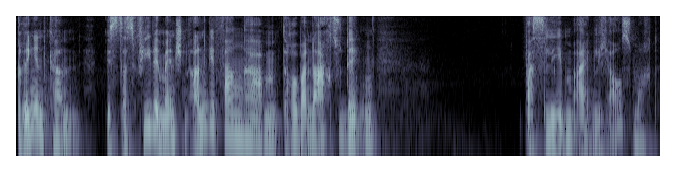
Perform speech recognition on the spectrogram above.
bringen kann, ist, dass viele Menschen angefangen haben, darüber nachzudenken, was Leben eigentlich ausmacht.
